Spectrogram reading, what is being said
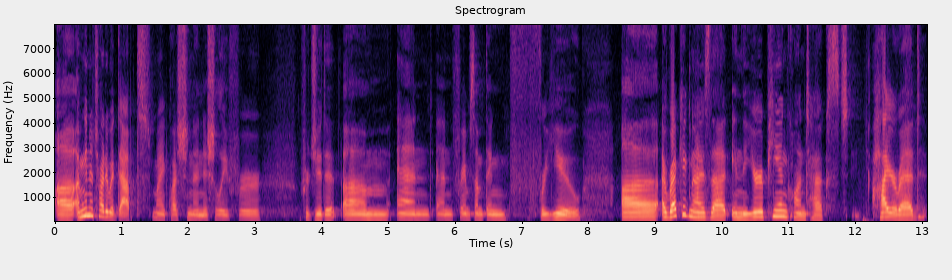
Uh, I'm going to try to adapt my question initially for for Judith um, and and frame something for you. Uh, I recognize that in the European context, higher ed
